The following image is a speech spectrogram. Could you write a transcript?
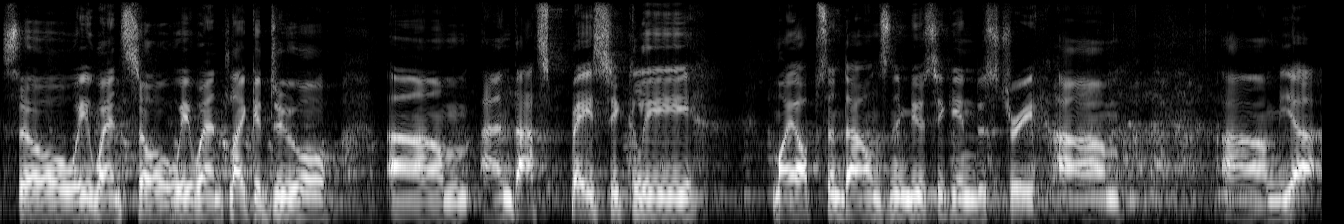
So we went, so we went like a duo, um, and that's basically my ups and downs in the music industry. Um, um, yeah,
